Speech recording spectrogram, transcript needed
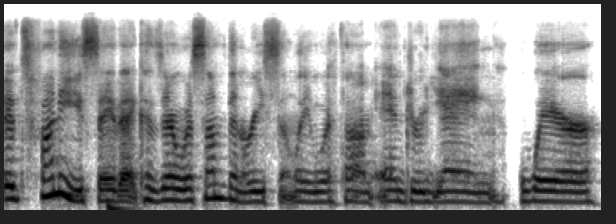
It's funny you say that because there was something recently with um Andrew Yang where,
